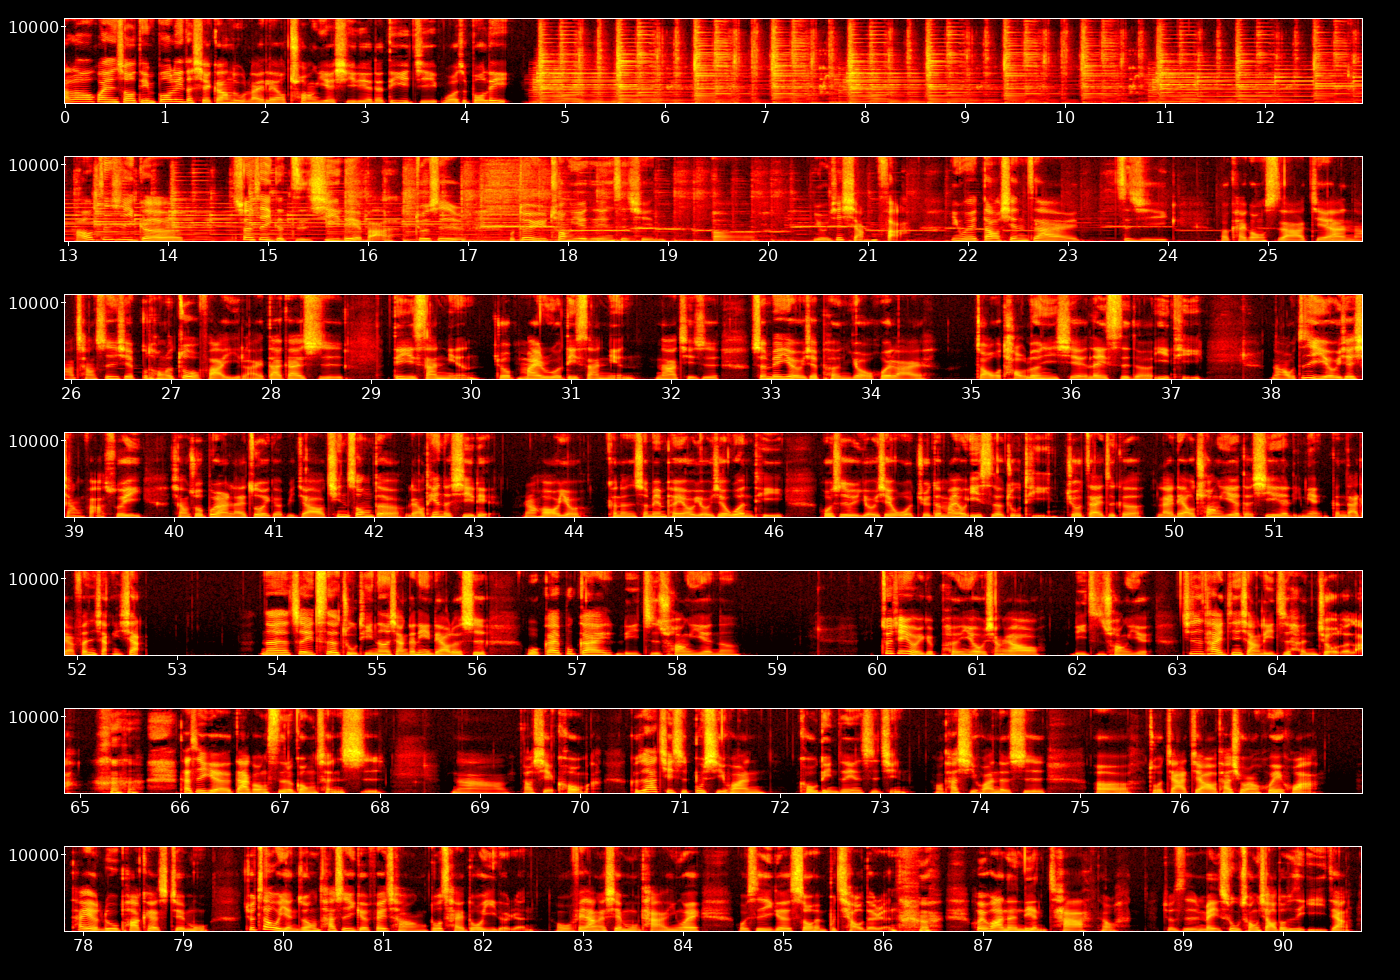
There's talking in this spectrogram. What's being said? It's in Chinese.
Hello，欢迎收听玻璃的斜杠路，来聊创业系列的第一集。我是玻璃。好，这是一个算是一个子系列吧，就是我对于创业这件事情，呃，有一些想法，因为到现在自己呃开公司啊、接案啊、尝试一些不同的做法以来，大概是。第三年就迈入了第三年，那其实身边也有一些朋友会来找我讨论一些类似的议题。那我自己也有一些想法，所以想说，不然来做一个比较轻松的聊天的系列。然后有可能身边朋友有一些问题，或是有一些我觉得蛮有意思的主题，就在这个来聊创业的系列里面跟大家分享一下。那这一次的主题呢，想跟你聊的是，我该不该离职创业呢？最近有一个朋友想要离职创业，其实他已经想离职很久了啦。他是一个大公司的工程师，那要写 code 嘛，可是他其实不喜欢 coding 这件事情哦，他喜欢的是呃做家教，他喜欢绘画，他也录 podcast 节目。就在我眼中，他是一个非常多才多艺的人，我非常的羡慕他，因为我是一个手很不巧的人，绘画能力很差哦。就是美术从小都是乙这样，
